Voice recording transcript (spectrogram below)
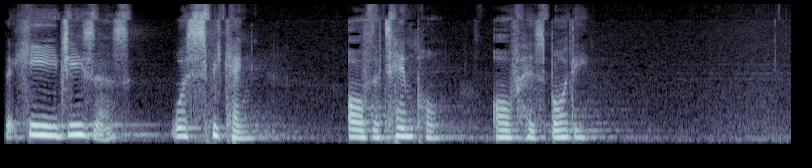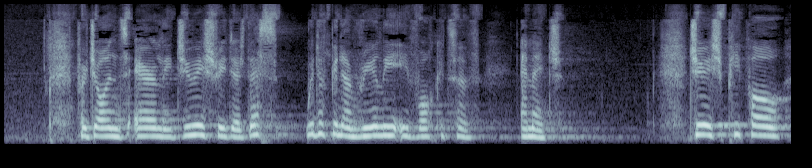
that he, Jesus, was speaking of the temple of his body. For John's early Jewish readers, this would have been a really evocative image. Jewish people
